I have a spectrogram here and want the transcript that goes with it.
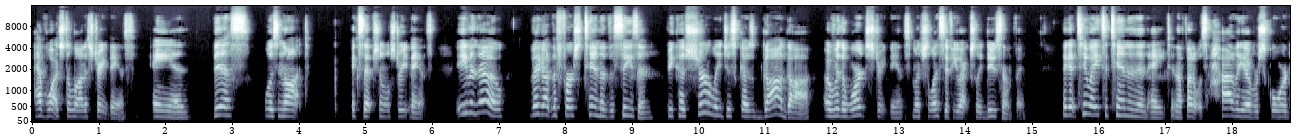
have watched a lot of street dance and this was not exceptional street dance. Even though they got the first 10 of the season because Shirley just goes gaga over the word street dance, much less if you actually do something. They got two eights, a 10, and an 8, and I thought it was highly overscored.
